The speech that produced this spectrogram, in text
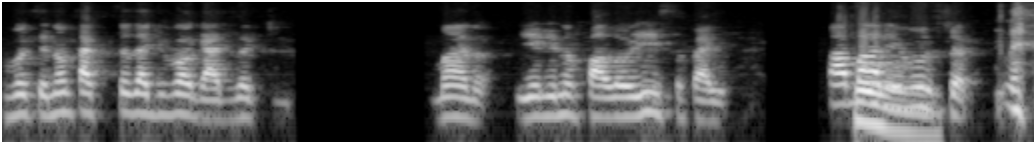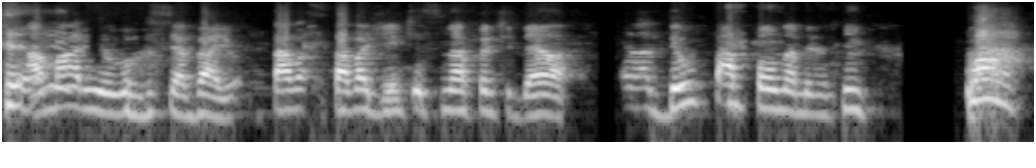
você não tá com seus advogados aqui. Mano, e ele não falou isso, velho. A Marilúcia, a Marilúcia, velho, tava, tava gente assim na frente dela. Ela deu um tapão na mesa assim. Pá!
